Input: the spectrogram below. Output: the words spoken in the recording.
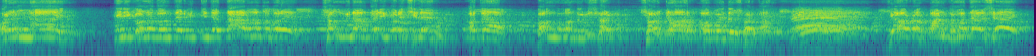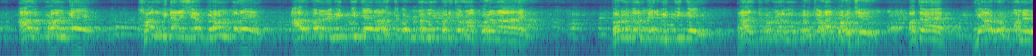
করেন নাই। তিনি গণতন্ত্রের ভিত্তিতে তার মতো করে সংবিধান তৈরি করেছিলেন। অতএব বঙ্গবন্ধুর সরকার অবৈধ সরকার। জিয়াউর রহমান ক্ষমতা এসে আল কোরআনকে সংবিধান হিসেবে গ্রহণ করে আল কোরআনের ভিত্তিতে রাষ্ট্র গঠন এবং পরিচালনা করে নাই। গণতন্ত্রের ভিত্তিতে রাষ্ট্র গঠন এবং পরিচালনা করেছে। অতএব জিয়াউর রহমানের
